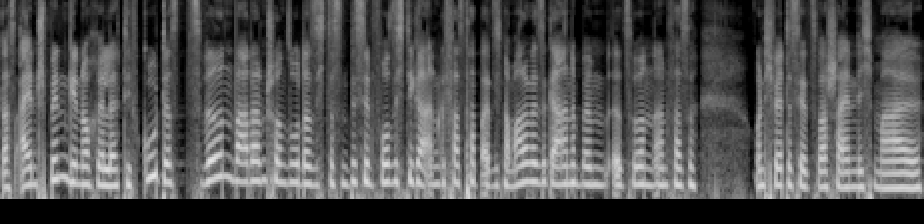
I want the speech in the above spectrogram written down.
das Einspinnen geht noch relativ gut. Das Zwirnen war dann schon so, dass ich das ein bisschen vorsichtiger angefasst habe, als ich normalerweise gerne beim äh, Zwirnen anfasse. Und ich werde das jetzt wahrscheinlich mal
